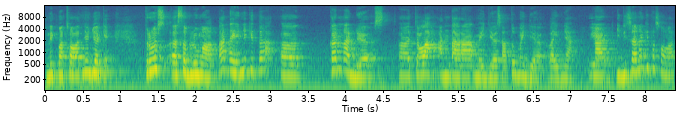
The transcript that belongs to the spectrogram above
Nikmat sholatnya juga kayak terus eh, sebelum makan akhirnya kita eh, kan ada eh, celah antara meja satu meja lainnya nah Iya. di sana kita sholat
